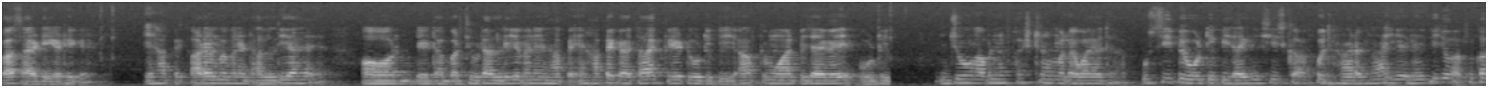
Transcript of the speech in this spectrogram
पास आईडी है, ठीक है? यहाँ पे कार्ड नंबर मैंने डाल दिया है और डेट ऑफ़ बर्थ भी डाल दी है मैंने यहाँ पे। यहाँ पे कहता है क्रिएट ओटीपी आपके मोबाइल पे जाएगा ये ओटीपी जो आपने फ़र्स्ट नंबर लगवाया था, उसी पे ओटीपी जाएगी इस चीज़ का आपको ध्यान रखना। है ये नहीं कि जो आपका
